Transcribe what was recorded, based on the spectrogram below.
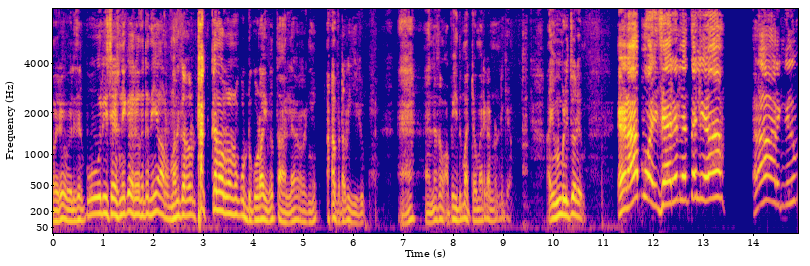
ഒരു പോലീസ് പോലീസ് സ്റ്റേഷനിൽ കയറി വന്നിട്ട് നീ അറുമതി കിടന്നു ടക്കെന്ന് പറഞ്ഞു കൊടുക്കൂടാ. ഇവ തല ഇറങ്ങി അവിടെ വീഴും. ഏഹ് എന്നെ സോ- അപ്പൊ ഇത് മറ്റവന്മാരെ കണ്ടോണ്ടിരിക്കാം അയ്യവും വിളിച്ചു പറയും എടാ പോലീസുകാരെന്നെ തല്ലിയടാ. എടാ ആരെങ്കിലും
